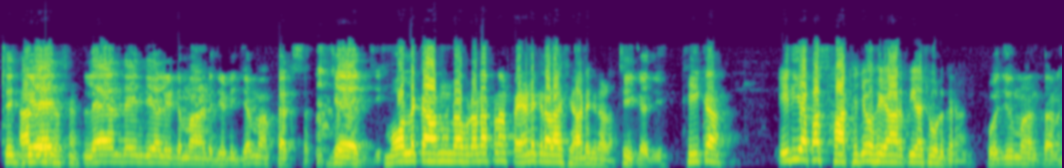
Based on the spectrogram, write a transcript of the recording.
ਤੇ ਜੈ ਦੱਸਾਂ। ਲੈਣ ਦੇਣ ਦੀ ਵਾਲੀ ਡਿਮਾਂਡ ਜਿਹੜੀ ਜਮਾ ਫਿਕਸ ਜਾਇਜ਼ ਜੀ। ਮੁੱਲ ਕਾਰਨ ਦਾ ਫਰਾੜਾ ਆਪਣਾ 65 ਕਰਾਲਾ 66 ਕਰਾਲਾ। ਠੀਕ ਆ ਜੀ। ਠੀਕ ਆ। ਇਹਦੀ ਆਪਾਂ 60 ਜੋ 1000 ਰੁਪਿਆ ਛੋੜ ਕਰਾਂਗੇ। ਹੋ ਜੂ ਮਾਨਤਾਨ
